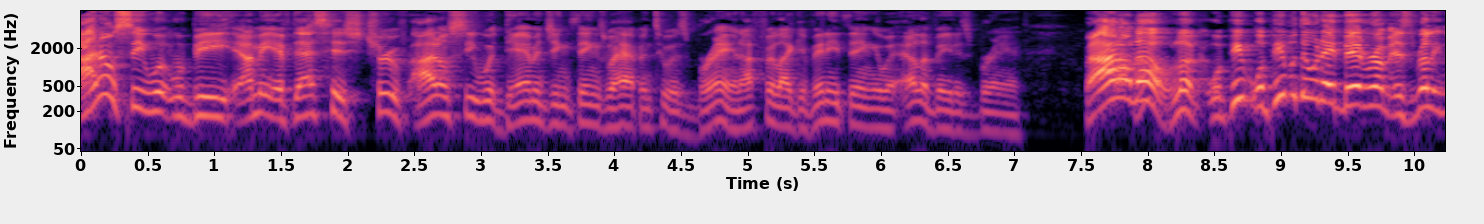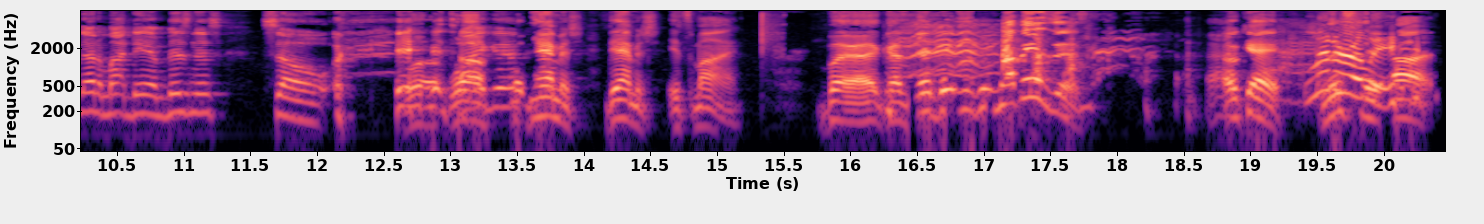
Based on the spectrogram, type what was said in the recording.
I, don't see what would be. I mean, if that's his truth, I don't see what damaging things would happen to his brand. I feel like if anything, it would elevate his brand. But I don't know. Look, what people what people do in their bedroom is really none of my damn business. So, well, well, well, damage, damage. It's mine, but because their business is my business. Okay, literally. Listen, uh,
